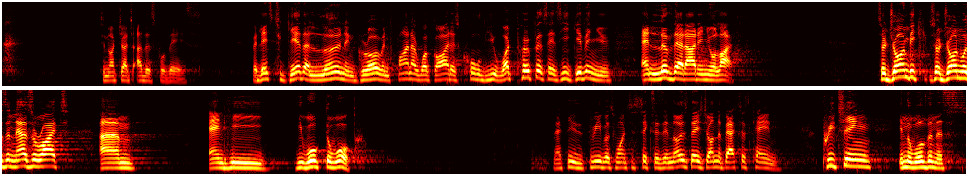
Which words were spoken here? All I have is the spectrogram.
to not judge others for theirs. But let's together learn and grow and find out what God has called you. What purpose has He given you? And live that out in your life. So John, so John was a Nazarite um, and he, he walked the walk. Matthew 3, verse 1 to 6 says, In those days, John the Baptist came, preaching in the wilderness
